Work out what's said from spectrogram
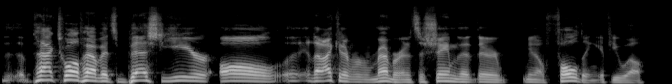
the Pac 12 have its best year all uh, that I can ever remember. And it's a shame that they're, you know, folding, if you will.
